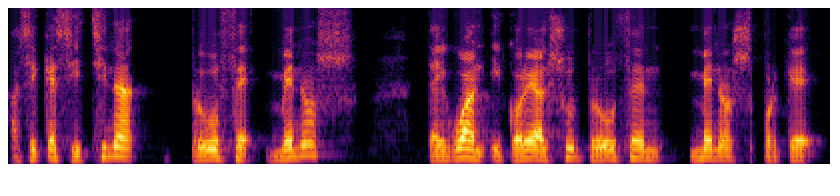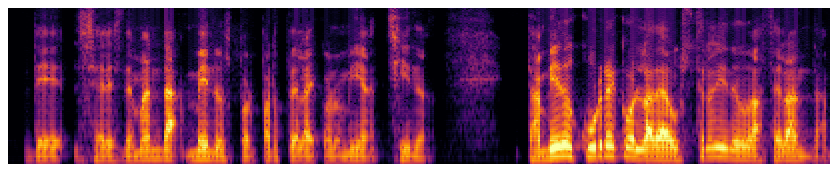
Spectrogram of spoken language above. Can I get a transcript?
Así que si China produce menos, Taiwán y Corea del Sur producen menos porque se les demanda menos por parte de la economía china. También ocurre con la de Australia y Nueva Zelanda.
